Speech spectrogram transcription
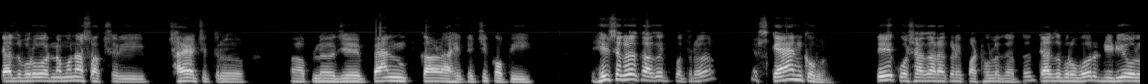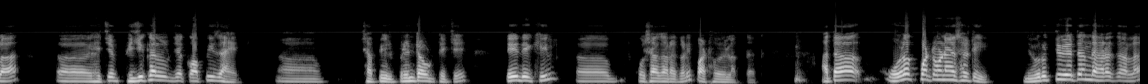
त्याचबरोबर नमुना स्वाक्षरी छायाचित्र आपलं जे पॅन कार्ड आहे त्याची कॉपी हे सगळं कागदपत्र स्कॅन करून ते कोषागाराकडे पाठवलं जातं. त्याचबरोबर डीडीओला ह्याचे फिजिकल जे कॉपीज आहेत छापील प्रिंटआउट त्याचे ते देखील कोषागाराकडे पाठवावे लागतात. आता ओळख पटवण्यासाठी निवृत्तीवेतन धारकाला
